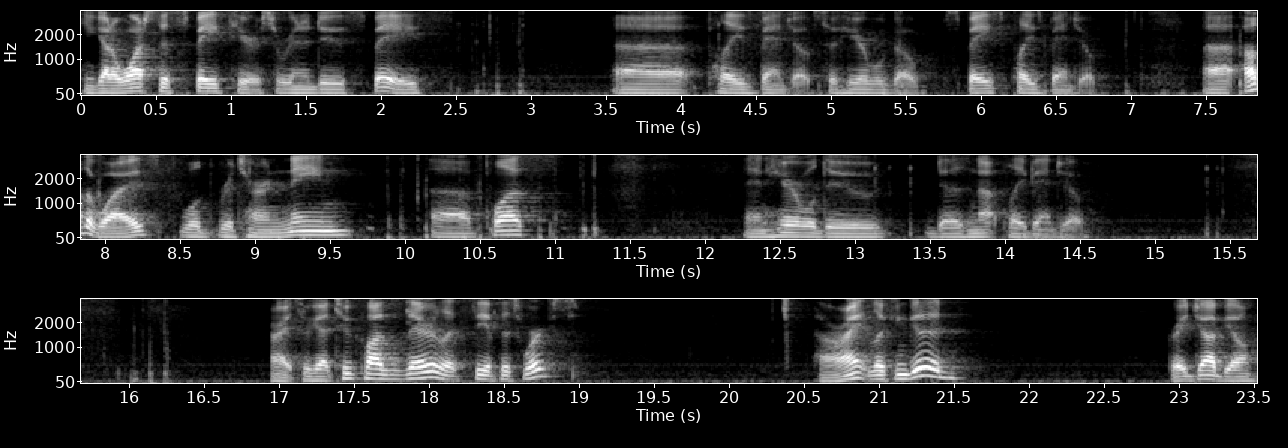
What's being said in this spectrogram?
you got to watch this space here. So we're going to do space uh, plays banjo. So here we'll go space plays banjo. Uh, otherwise, we'll return name uh, plus, and here we'll do does not play banjo. All right, so we got two clauses there. Let's see if this works. All right, looking good. Great job, y'all.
